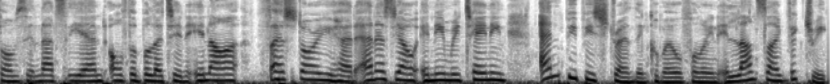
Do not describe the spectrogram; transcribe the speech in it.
Thompson. That's the end of the bulletin. In our first story, you had Yao Anim retaining NPP strength in Kumail following a landslide victory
